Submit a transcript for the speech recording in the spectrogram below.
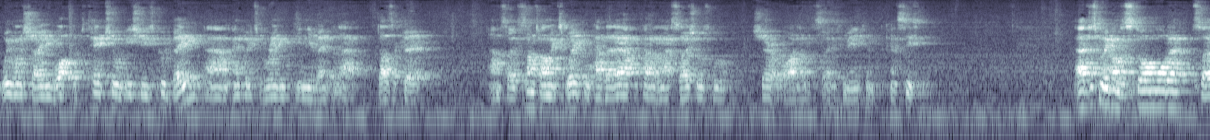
We want to show you what the potential issues could be um, and who to ring in the event that that does occur. Um, so sometime next week we'll have that out, we'll have it on our socials, we'll share it widely so the community can, can assist. Uh, just move on to stormwater. So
